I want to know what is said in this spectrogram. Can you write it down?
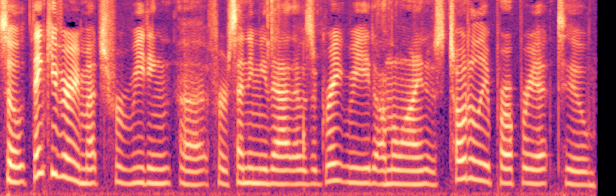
So thank you very much for reading, uh, for sending me that. That was a great read on the line. It was totally appropriate to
